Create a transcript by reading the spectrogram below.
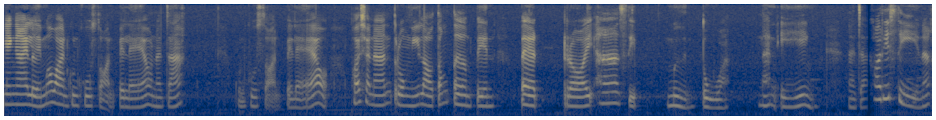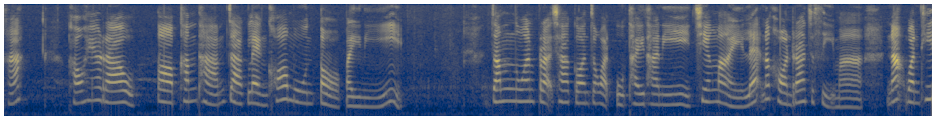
ง่ายๆเลยเมื่อวานคุณครูสอนไปแล้วนะจ๊ะ คุณครูสอนไปแล้ว เพราะฉะนั้นตรงนี้เราต้องเติมเป็น 850หมื่นตัว นั่นเองนะจ๊ะ ข้อที่ 4 นะคะ เขาให้เรา ตอบคำถามจากแหล่งข้อมูลต่อไปนี้จำนวนประชากรจังหวัดอุทัยธานี เชียงใหม่ และนครราชสีมา ณ วันที่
